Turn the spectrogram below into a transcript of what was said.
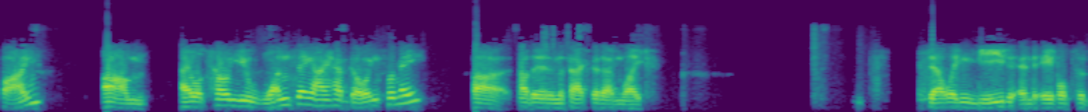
fine. Um, I will tell you one thing I have going for me, uh, other than the fact that I'm like selling mead and able to.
